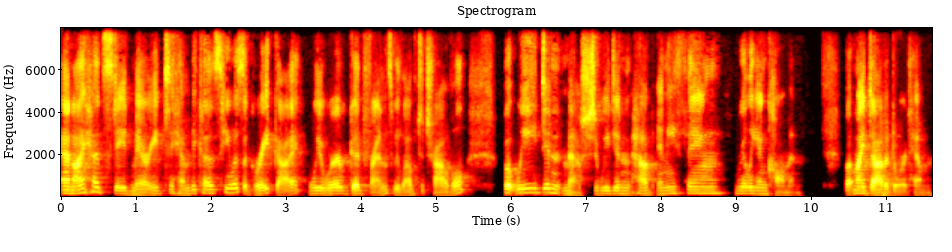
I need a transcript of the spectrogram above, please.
And I had stayed married to him because he was a great guy. We were good friends. We loved to travel but we didn't mesh. We didn't have anything really in common. But my dad adored him,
